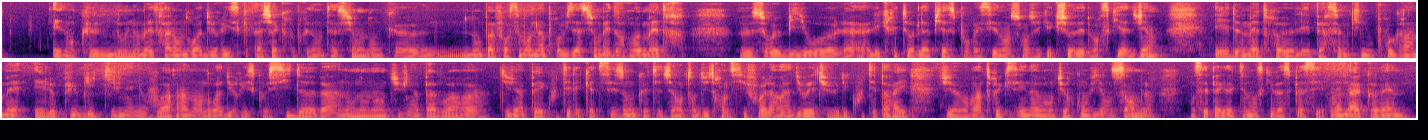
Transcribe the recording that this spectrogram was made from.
Et donc euh, nous nous mettre à l'endroit du risque à chaque représentation, donc euh, non pas forcément de l'improvisation, mais de remettre euh, sur le bio l'écriture de la pièce pour essayer d'en changer quelque chose et de voir ce qui advient, et de mettre les personnes qui nous programmaient et le public qui venait nous voir à un endroit du risque aussi de ben non non non tu viens pas voir, tu viens pas écouter les quatre saisons que tu as déjà entendu 36 fois à la radio et tu veux l'écouter pareil, tu viens voir un truc, c'est une aventure qu'on vit ensemble, on sait pas exactement ce qui va se passer, on a quand même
